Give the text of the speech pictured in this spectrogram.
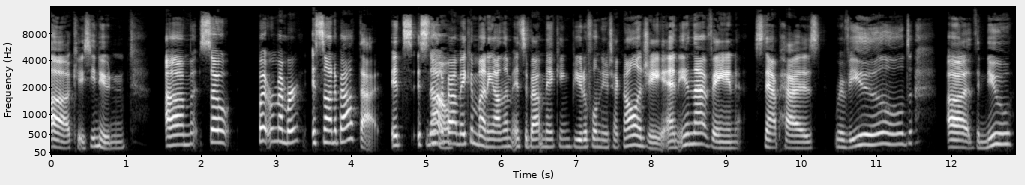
uh, Casey Newton. Um, so, but remember, it's not about that. It's it's not No. about making money on them. It's about making beautiful new technology. And in that vein, Snap has revealed uh, the new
